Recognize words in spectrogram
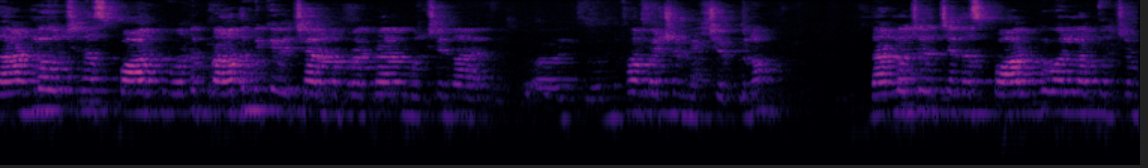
దాంట్లో వచ్చిన స్పార్క్ అంటే ప్రాథమిక విచారణ ప్రకారం వచ్చిన ఇన్ఫర్మేషన్ మీకు చెప్తున్నాం. దాంట్లో వచ్చిన చిన్న స్పార్క్ వల్ల కొంచెం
